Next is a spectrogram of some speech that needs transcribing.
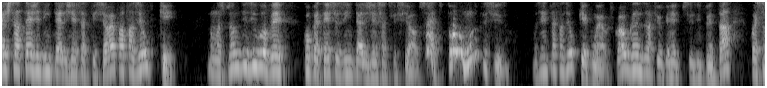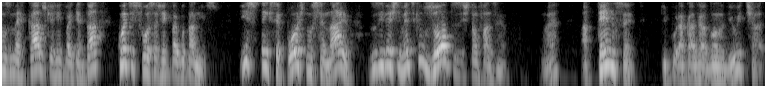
a estratégia de inteligência artificial é para fazer o quê? Nós precisamos desenvolver competências em inteligência artificial. Certo, todo mundo precisa. Mas a gente vai fazer o quê com elas? Qual é o grande desafio que a gente precisa enfrentar? Quais são os mercados que a gente vai tentar? Quanto esforço a gente vai botar nisso? Isso tem que ser posto no cenário dos investimentos que os outros estão fazendo. Não é? A Tencent, que por acaso é a dona de WeChat,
